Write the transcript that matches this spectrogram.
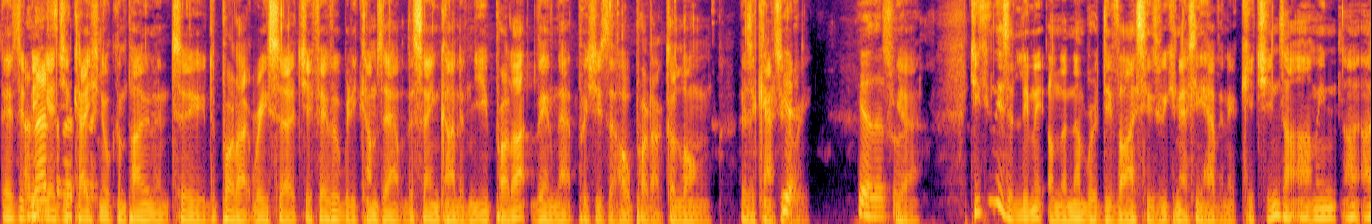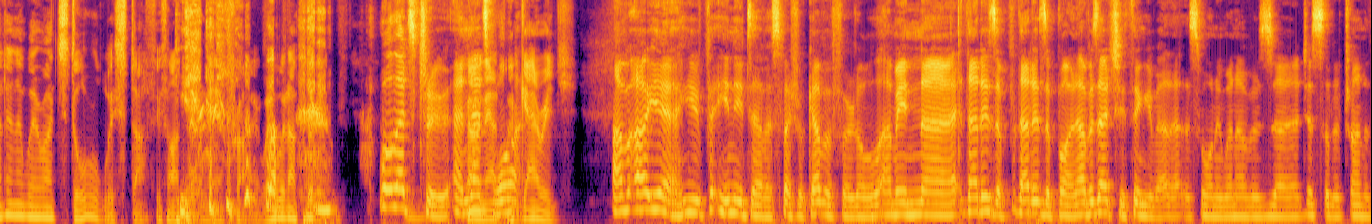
There's a and big educational component to the product research. If everybody comes out with the same kind of new product, then that pushes the whole product along as a category. Yeah, yeah that's right. Yeah. Do you think there's a limit on the number of devices we can actually have in our kitchens? I, I mean, I, I, don't know where I'd store all this stuff if I an air fryer. Where would I put it? Well, that's true, and Going that's why garage. Um, uh, yeah, you you need to have a special cover for it all. I mean, uh, that is a that is a point. I was actually thinking about that this morning when I was uh, just sort of trying to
